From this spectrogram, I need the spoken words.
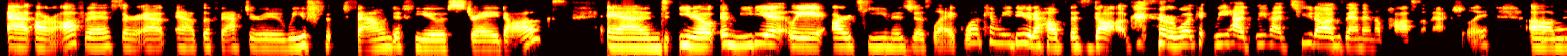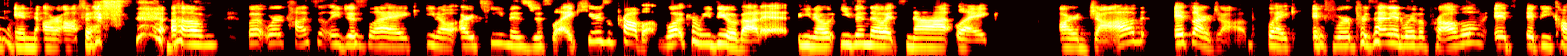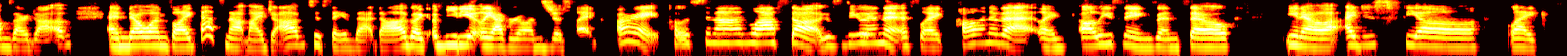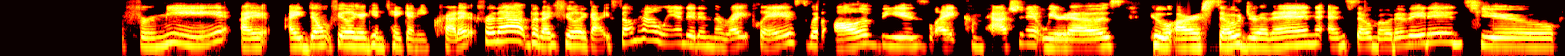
at our office or at at the factory, we've found a few stray dogs and you know immediately our team is just like what can we do to help this dog? Or what can, we had we've had two dogs and an opossum actually um, oh. in our office. Um, but we're constantly just like you know our team is just like here's a problem. What can we do about it? You know even though it's not like our job it's our job. Like if we're presented with a problem, it it becomes our job. And no one's like, that's not my job to save that dog. Like immediately everyone's just like, all right, posting on lost dogs, doing this, like calling a vet, like all these things. And so, you know, I just feel like for me, I I don't feel like I can take any credit for that, but I feel like I somehow landed in the right place with all of these like compassionate weirdos who are so driven and so motivated to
